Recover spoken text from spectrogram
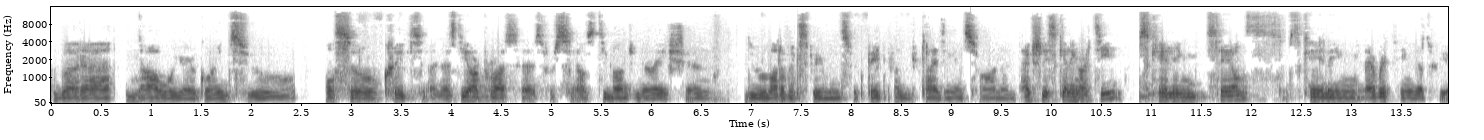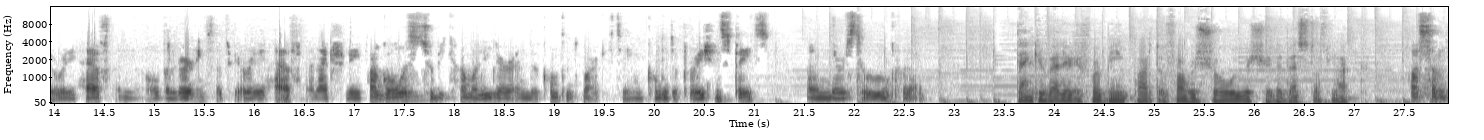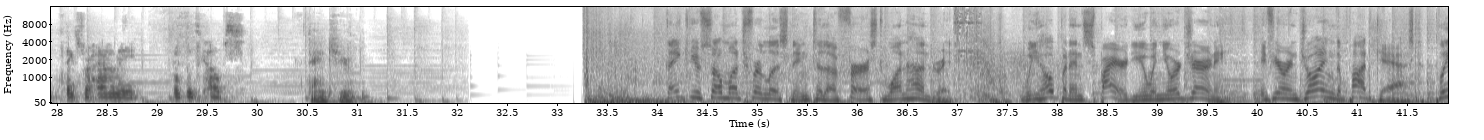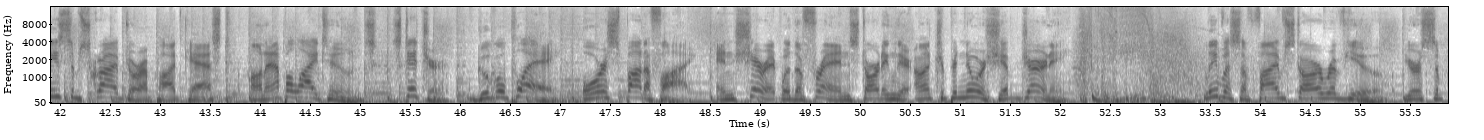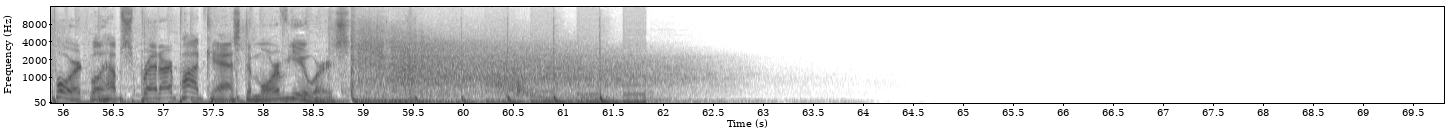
But uh, now we are going to also create an SDR process for sales demand generation, do a lot of experiments with paid advertising and so on, and actually scaling our team, scaling sales, scaling everything that we already have and all the learnings that we already have. And actually, our goal is to become a leader in the content marketing, content operation space, and there is still room for that. Thank you, Valeri, for being part of our show. We wish you the best of luck. Awesome. Thanks for having me. Hope it helps. Thank you. Thank you so much for listening to the first 100. We hope it inspired you in your journey. If you're enjoying the podcast, please subscribe to our podcast on Apple iTunes, Stitcher, Google Play, or Spotify, and share it with a friend starting their entrepreneurship journey. Leave us a five star review. Your support will help spread our podcast to more viewers.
